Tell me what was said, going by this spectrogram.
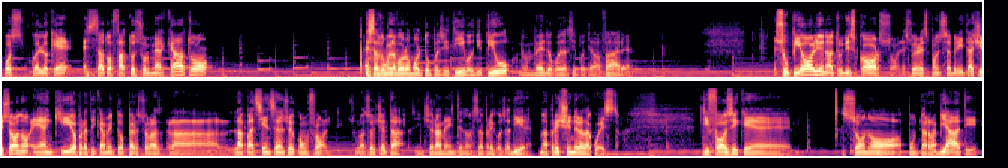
pos- quello che è stato fatto sul mercato è stato un lavoro molto positivo, di più non vedo cosa si poteva fare. Su Pioli è un altro discorso, le sue responsabilità ci sono e anch'io praticamente ho perso la, la, la, pazienza nei suoi confronti. Sulla società sinceramente non saprei cosa dire, ma a prescindere da questo. Tifosi che sono appunto arrabbiati,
